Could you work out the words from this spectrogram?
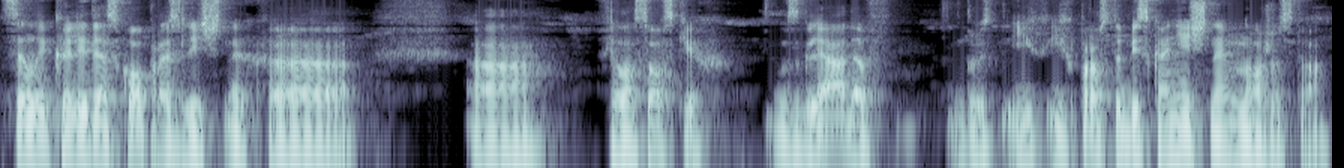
целый калейдоскоп различных э, э, философских взглядов. То есть их, их просто бесконечное множество.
